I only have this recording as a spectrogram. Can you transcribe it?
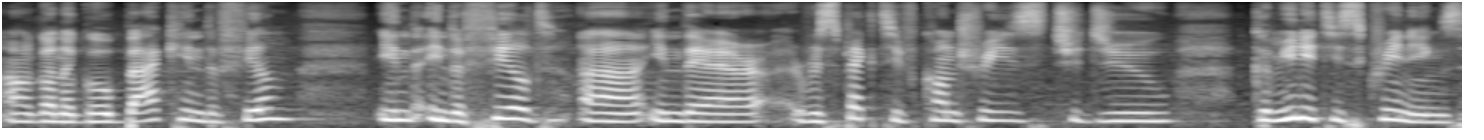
are going to go back in the film, in, in the field, uh, in their respective countries to do community screenings,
